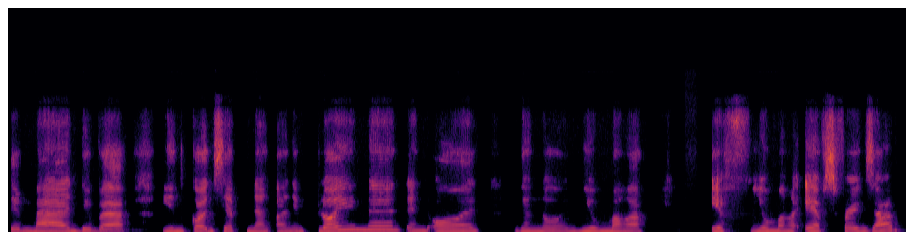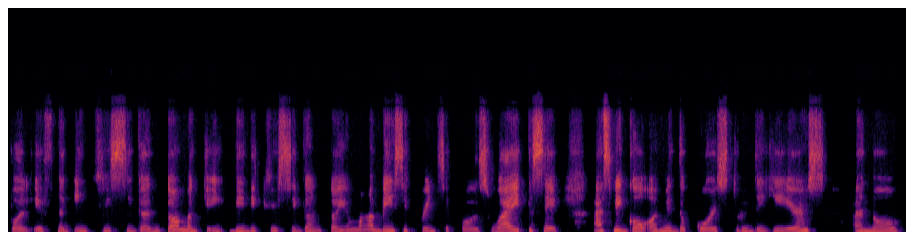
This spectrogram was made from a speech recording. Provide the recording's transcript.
demand, di ba? Yung concept ng unemployment and all, ganon. Yung mga if yung mga ifs, for example, if nag-increase si ganito, mag-decrease si ganito, yung mga basic principles. Why? Kasi as we go on with the course through the years, ano,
